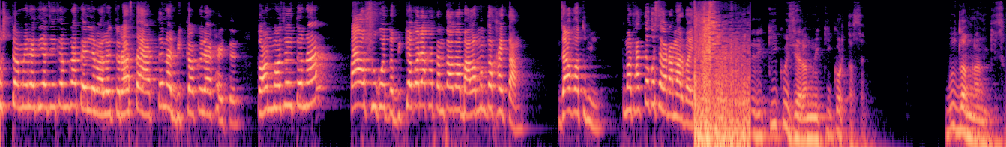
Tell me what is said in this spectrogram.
উষ্টা মেরা দিয়া যেতাম গা তাইলে ভালো হইতো। রাস্তায় হাঁটতেন আর ভিক্ষা করে খাইতেন। তখন মজা হইতো না? তাও সুখ হইতো। ভিক্ষা করে খাইতাম তাও তো ভালো মন্দ খাইতাম। যাও গা তুমি। তোমার থাকতে গেছে গাড়া আমার বাড়িতে। কি কইছে আর আপনি কি করতেছেন? বুঝলাম না আমি কিছু।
